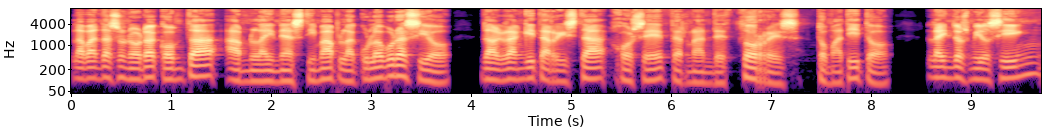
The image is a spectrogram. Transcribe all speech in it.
La banda sonora compta amb la inestimable col·laboració del gran guitarrista José Fernández Torres, Tomatito, L'any 2005,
